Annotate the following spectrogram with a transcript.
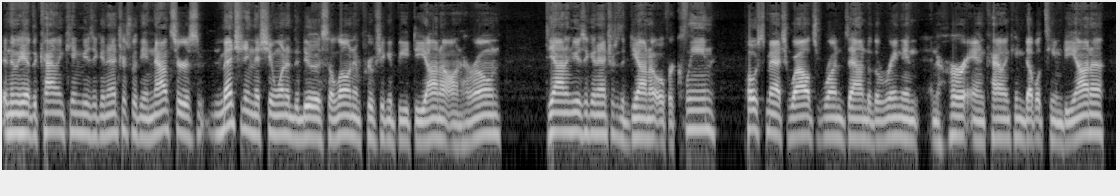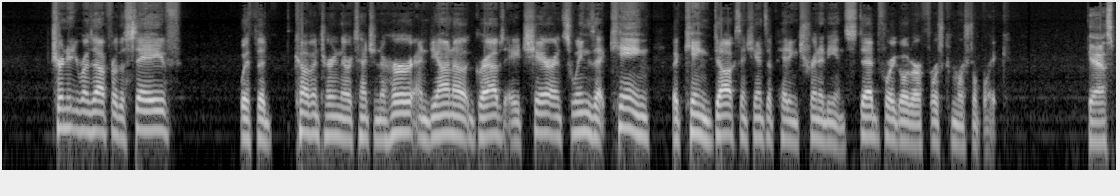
And then we have the KiLynn King music and entrance with the announcers mentioning that she wanted to do this alone and prove she could beat Deanna on her own. Deanna music and entrance with Deanna over clean. Post match, Wilds run down to the ring and, and her and KiLynn King double team Deanna. Trinity runs out for the save with the Coven turning their attention to her, and Deanna grabs a chair and swings at King, but King ducks and she ends up hitting Trinity instead before we go to our first commercial break. Gasp.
